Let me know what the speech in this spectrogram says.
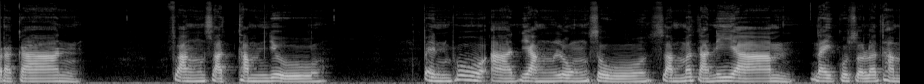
ประการ ฟังสัตธรรมอยู่ เป็นผู้อาจยังลงสู่สัมมตานิยามในกุศลธรรม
